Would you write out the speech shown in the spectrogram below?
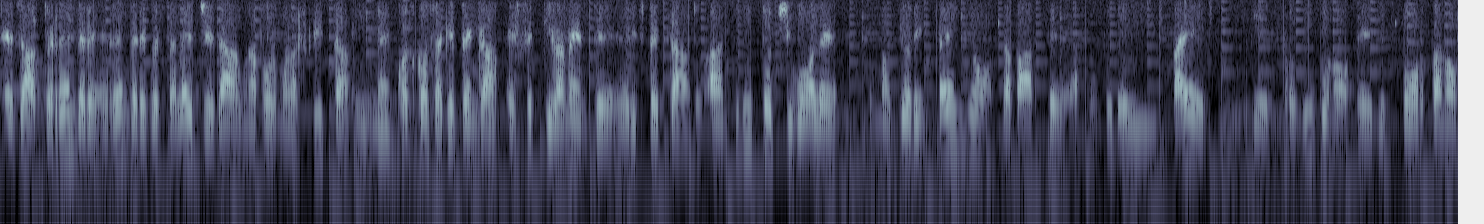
Esatto, e rendere, rendere, questa legge da una formula scritta in qualcosa che venga effettivamente rispettato. Anzitutto ci vuole un maggiore impegno da parte appunto dei paesi che producono ed esportano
